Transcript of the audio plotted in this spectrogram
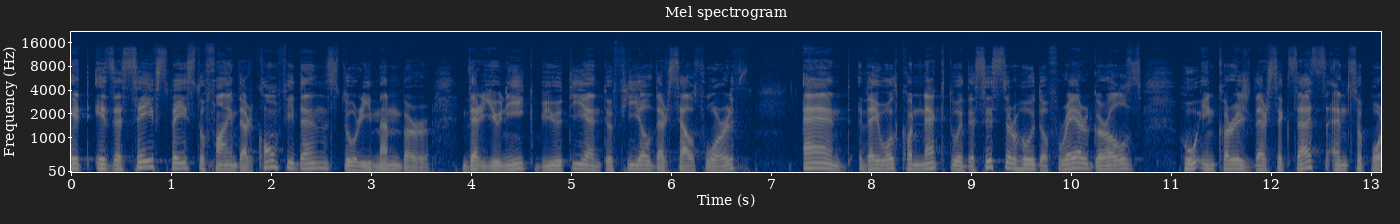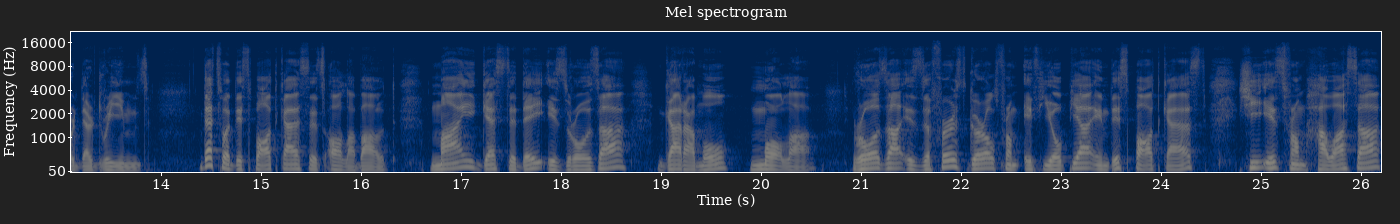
it is a safe space to find their confidence, to remember their unique beauty, and to feel their self worth. And they will connect with the sisterhood of rare girls who encourage their success and support their dreams. That's what this podcast is all about. My guest today is Roza Geremew Mola. Roza is the first girl from Ethiopia in this podcast. She is from Hawassa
